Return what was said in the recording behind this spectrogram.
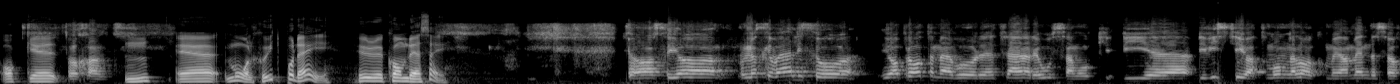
Och eh, det var skönt. mm, eh, målskytt på dig, hur kom det sig? Ja, alltså jag, om jag ska vara ärlig så jag pratat med vår eh, tränare Osam och vi, eh, vi visste ju att många lag kommer att använda sig av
